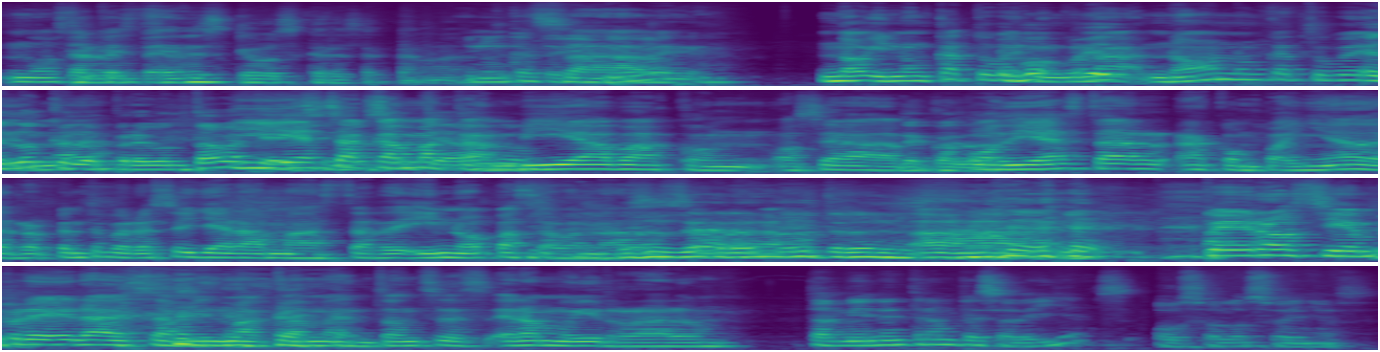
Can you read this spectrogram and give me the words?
No sé Tal qué vez pedo. tienes que buscar esa cama. Y nunca te. Sabe. No, y nunca tuve ninguna, eh, no, nunca tuve Es lo que le preguntaba. Y que esa cama algo. cambiaba con, o sea, podía estar acompañada de repente, pero eso ya era más tarde y no pasaba nada. Esos eran era- otros. Ajá. Pero siempre era esa misma cama, entonces era muy raro. ¿También entran pesadillas o solo sueños?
